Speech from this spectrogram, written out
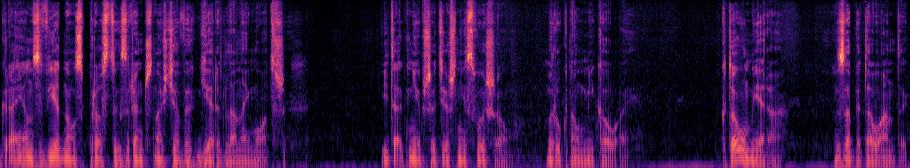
grając w jedną z prostych zręcznościowych gier dla najmłodszych. I tak mnie przecież nie słyszą, mruknął Mikołaj. Kto umiera? zapytał Antek.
